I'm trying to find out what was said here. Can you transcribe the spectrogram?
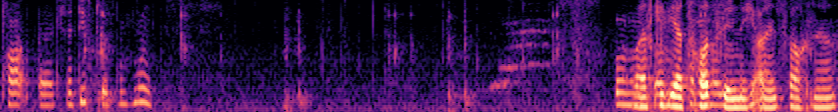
paar, äh, Kreativ 2.0. Und Aber es geht ja trotzdem nicht einfach, ne?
